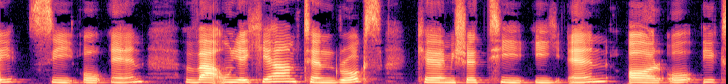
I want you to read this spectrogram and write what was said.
I C O N و اون یکی هم تنروکس که میشه T E N R O X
